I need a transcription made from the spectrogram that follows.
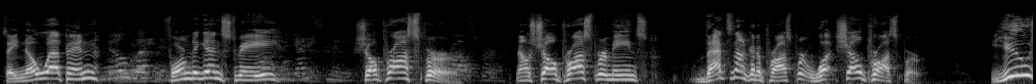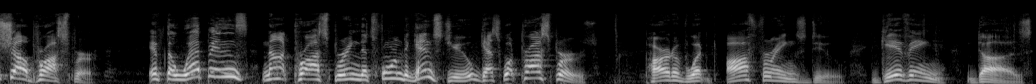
say no weapon, no weapon formed, against me, formed against me shall prosper. prosper. Now shall prosper means that's not going to prosper. What shall prosper? You shall prosper. If the weapons not prospering that's formed against you guess what prospers? Part of what offerings do giving does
